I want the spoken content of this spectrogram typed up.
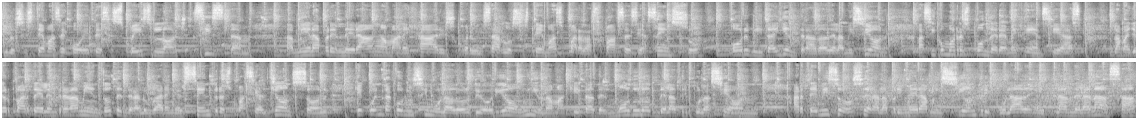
y los sistemas de cohetes Space Launch System. También aprenderán a manejar y supervisar los sistemas para las fases de ascenso, órbita y entrada de la misión así como responder a emergencias. La mayor parte del entrenamiento tendrá lugar en el Centro Espacial Johnson, que cuenta con un simulador de Orión y una maqueta del módulo de la tripulación. Artemis 2 será la primera misión tripulada en el plan de la NASA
